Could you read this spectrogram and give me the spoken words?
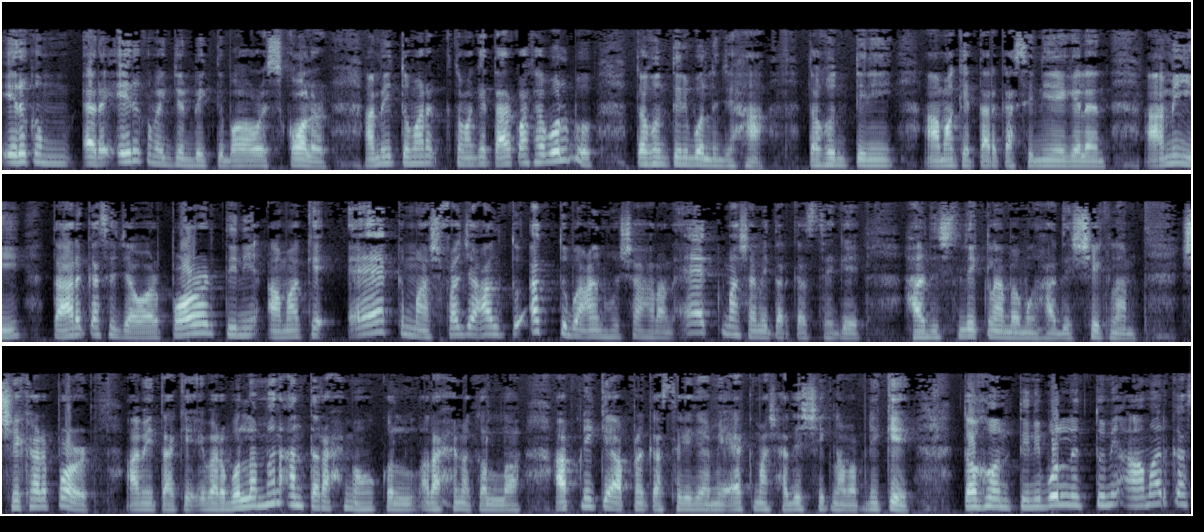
এরকম এরকম একজন ব্যক্তি, বড় স্কলার আমি তোমার, তোমাকে তার কথা বলব? তখন তিনি বললেন যে হ্যাঁ। তখন তিনি আমাকে তার কাছে নিয়ে গেলেন। আমি তার কাছে যাওয়ার পর তিনি আমাকে এক মাস ফাজা আলতু আক্তুবা আনহু শাহরান, এক মাস আমি তার কাছ থেকে হাদিস লিখলাম এবং হাদিস শিখলাম। শেখার পর আমি তাকে এবার বললাম, মান আন্তা রাহেমাকাল্লাহ? আপনি কি? আপনার কাছ থেকে যে আমি এক মাস হাদিস শিখলাম, আপনি কে? তখন তিনি বললেন, তুমি আমার কাছ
